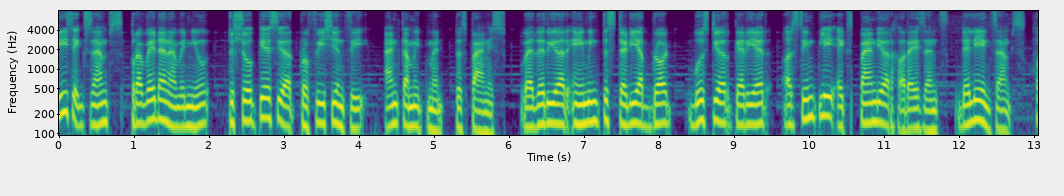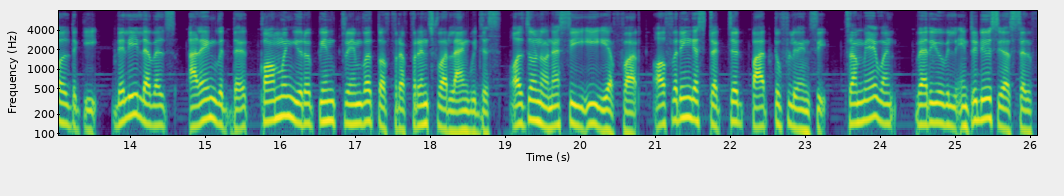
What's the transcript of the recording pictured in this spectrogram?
These exams provide an avenue to showcase your proficiency and commitment to Spanish. Whether you are aiming to study abroad, boost your career, or simply expand your horizons, DELE exams hold the key. DELE levels align with the Common European Framework of Reference for Languages, also known as CEFR, offering a structured path to fluency. From A1, where you will introduce yourself,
